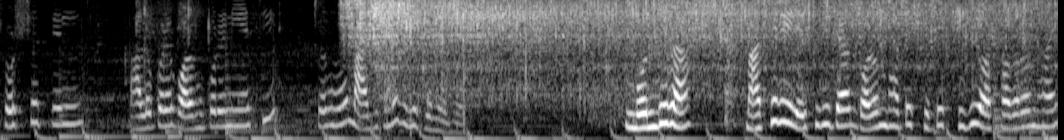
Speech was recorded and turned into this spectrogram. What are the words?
সর্ষের তেল ভালো করে গরম করে নিয়েছি। প্রথমে মাছগুলো ভেজে নেব। বন্ধুরা, মাছের এই রেসিপিটা গরম ভাতে খেতে খুবই অসাধারণ হয়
